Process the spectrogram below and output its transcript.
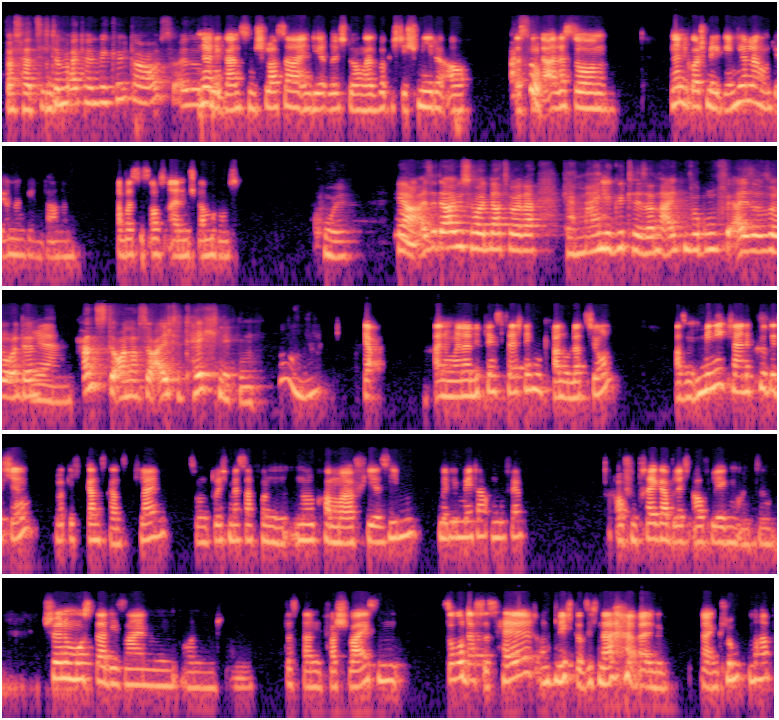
Was hat sich denn weiterentwickelt daraus? Also ja, so die ganzen Schlosser in die Richtung, also wirklich die Schmiede auch. Das so. geht alles so Ne, die Goldschmiede gehen hier lang und die anderen gehen da lang. Aber es ist aus einem Stamm raus. Cool. Ja, also da habe ich heute Nacht so gedacht, ja, meine Güte, so einen alten Beruf, also so, und dann ja. kannst du auch noch so alte Techniken. Mhm. Ja, eine meiner Lieblingstechniken, Granulation. Also mini kleine Kügelchen, wirklich ganz, ganz klein, so ein Durchmesser von 0,47 Millimeter ungefähr, auf ein Trägerblech auflegen und dann schöne Muster designen und das dann verschweißen, so dass es hält und nicht, dass ich nachher eine, einen Klumpen habe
